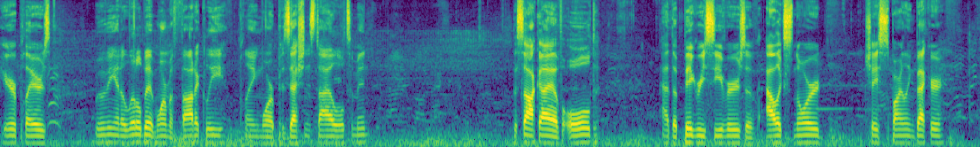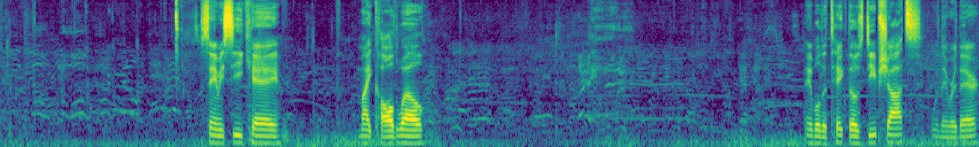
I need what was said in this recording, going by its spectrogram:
Here, players moving it a little bit more methodically, playing more possession style ultimate. The Sockeye of old had the big receivers of Alex Nord, Chase Sparling Beckley, Sammy CK, Mike Caldwell. Able to take those deep shots when they were there.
